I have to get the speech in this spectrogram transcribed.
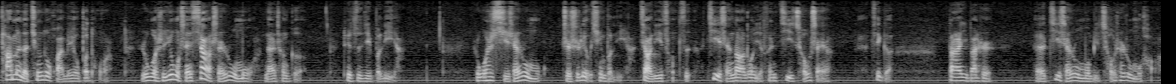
他们的轻重缓急又不同啊。如果是用神、相神入木，难成格，对自己不利呀。如果是喜神入木。只是六亲不离啊，降低层次。忌神当中也分忌仇神啊，这个当然一般是，呃，忌神入木比仇神入木好啊。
